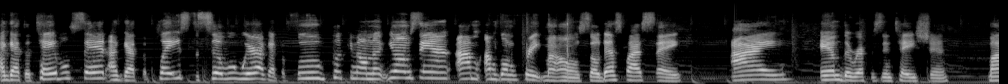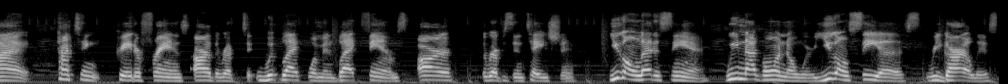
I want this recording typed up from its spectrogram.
I got the table set. I got the plates, the silverware. I got the food cooking on the. You know what I'm saying? I'm I'm gonna create my own. So that's why I say I am the representation. My content creator friends are the rep with black women, black femmes are the representation. You gonna let us in. We not going nowhere. You gonna see us regardless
